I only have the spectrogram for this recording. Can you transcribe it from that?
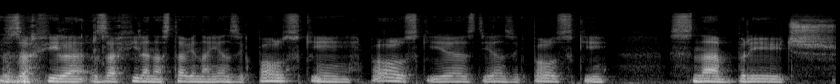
Za chwilę, za chwilę nastawię na język polski. Polski jest, język polski. SnapBridge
